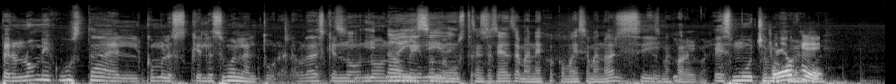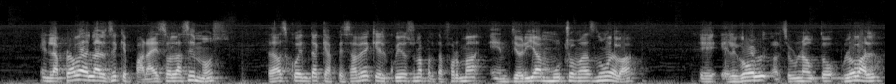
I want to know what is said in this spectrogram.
pero no me gusta el cómo les, que le suben la altura. La verdad es que no, Sí, no, no, y me, sí, no me gusta. sensaciones de manejo, como dice Manuel, Sí. es mejor el gol. Es mucho Creo mejor. que en la prueba del alce, que para eso la hacemos, te das cuenta que a pesar de que el Cuido es una plataforma en teoría mucho más nueva, eh, el Gol, al ser un auto global,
